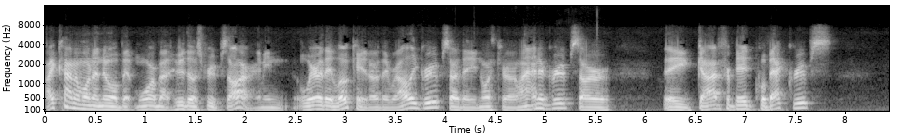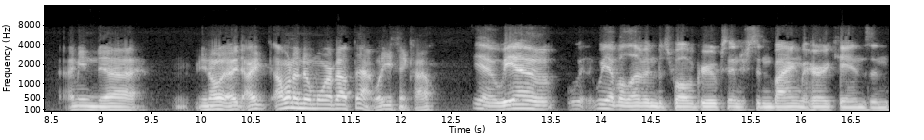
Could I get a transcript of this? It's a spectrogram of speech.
I kind of want to know a bit more about who those groups are. I mean, where are they located? Are they Raleigh groups? Are they North Carolina groups? Are they, God forbid, Quebec groups? I mean, uh, you know, I, I, I want to know more about that. What do you think, Kyle? Yeah, we have we have 11 to 12 groups interested in buying the Hurricanes, and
